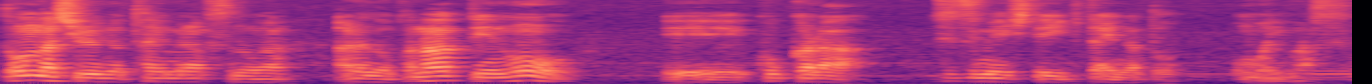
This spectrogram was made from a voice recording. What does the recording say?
どんな種類のタイムラプスのがあるのかなっていうのを、えー、ここから説明していきたいなと思います。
